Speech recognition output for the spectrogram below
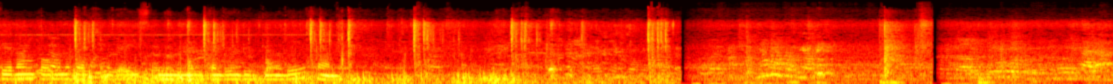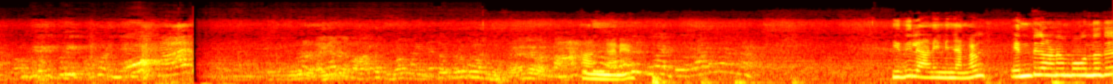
കയറാൻ പോകുന്ന ഗൈസ് കണ്ടുകൊണ്ടിരിക്കുന്നത് കാണും. അങ്ങനെ. ഇതിലാണ് ഇനി ഞങ്ങൾ എന്ത് കാണാൻ പോകുന്നത്?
